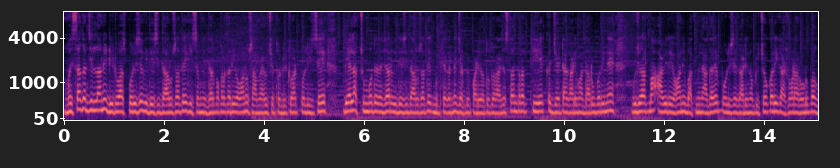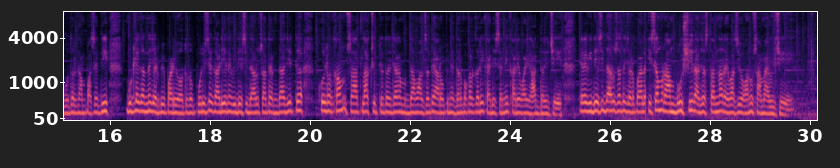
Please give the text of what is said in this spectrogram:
મહીસાગર જિલ્લાની ડીટવાસ પોલીસે વિદેશી દારૂ સાથે એક ઇસમની ધરપકડ કરી હોવાનું સામે આવ્યું છે. તો ડીટવાટ પોલીસે બે લાખ ચુંબોતેર હજાર વિદેશી દારૂ સાથે એક બુટલેગરને ઝડપી પાડ્યો હતો. તો રાજસ્થાન તરફથી એક જેટા ગાડીમાં દારૂ ભરીને ગુજરાતમાં આવી રહી હોવાની બાતમીના આધારે પોલીસે ગાડીનો પીછો કરી કાશવાડા રોડ ઉપર ગોદર ગામ પાસેથી બુટલેગરને ઝડપી પાડ્યો હતો. તો પોલીસે ગાડી અને વિદેશી દારૂ સાથે અંદાજિત કુલ રકમ સાત લાખ સિત્યોતેર હજાર મુદ્દામાલ સાથે આરોપીને ધરપકડ કરી કાયદેસરની કાર્યવાહી હાથ ધરી છે. ત્યારે વિદેશી દારૂ સાથે ઝડપાયેલા ઈસમ રામભૂષી રાજસ્થાનના રહેવાસી હોવાનું સામે આવ્યું છે.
